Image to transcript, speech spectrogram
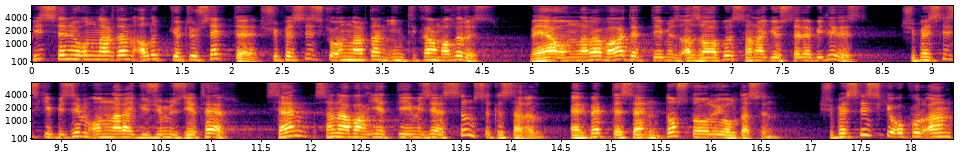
Biz seni onlardan alıp götürsek de şüphesiz ki onlardan intikam alırız veya onlara vaat ettiğimiz azabı sana gösterebiliriz. Şüphesiz ki bizim onlara gücümüz yeter. Sen sana vahyettiğimize sımsıkı sarıl. Elbette sen dost doğru yoldasın. Şüphesiz ki o Kur'an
